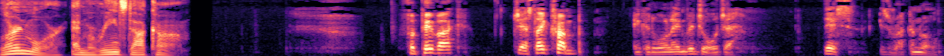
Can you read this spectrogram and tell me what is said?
Learn more at marines.com. For Pivac, just like Trump, it could all end with Georgia. This is rock and roll.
